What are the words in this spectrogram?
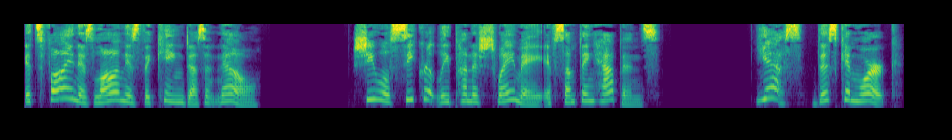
it's fine as long as the king doesn't know. She will secretly punish Suimei if something happens. Yes, this can work.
